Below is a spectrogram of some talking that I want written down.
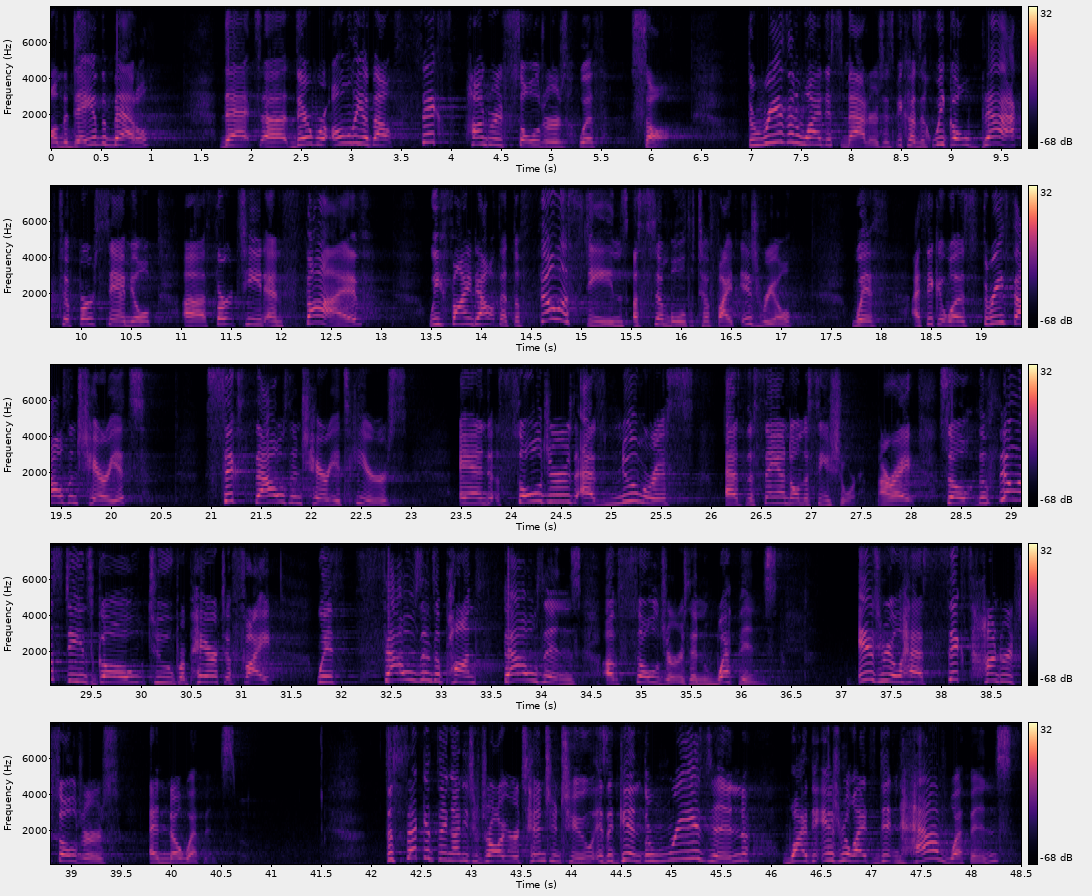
on the day of the battle that uh, there were only about 600 soldiers with Saul. The reason why this matters is because if we go back to 1 Samuel uh, 13 and 5, we find out that the Philistines assembled to fight Israel with, I think it was 3,000 chariots, 6,000 charioteers, and soldiers as numerous as the sand on the seashore. All right? So the Philistines go to prepare to fight with thousands upon thousands of soldiers and weapons. Israel has 600 soldiers and no weapons. The second thing I need to draw your attention to is again, the reason why the Israelites didn't have weapons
